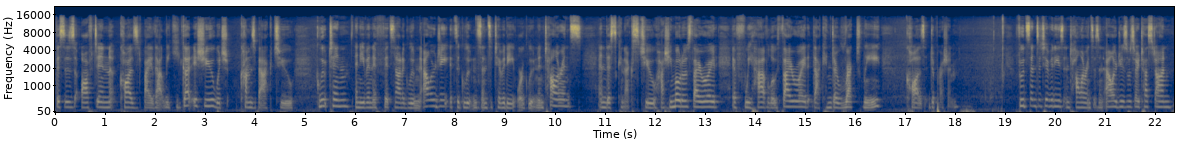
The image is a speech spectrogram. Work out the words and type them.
This is often caused by that leaky gut issue, which comes back to gluten. And even if it's not a gluten allergy, it's a gluten sensitivity or gluten intolerance. And this connects to Hashimoto's thyroid. If we have low thyroid, that can directly cause depression. Food sensitivities, intolerances, and allergies, which I touched on.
